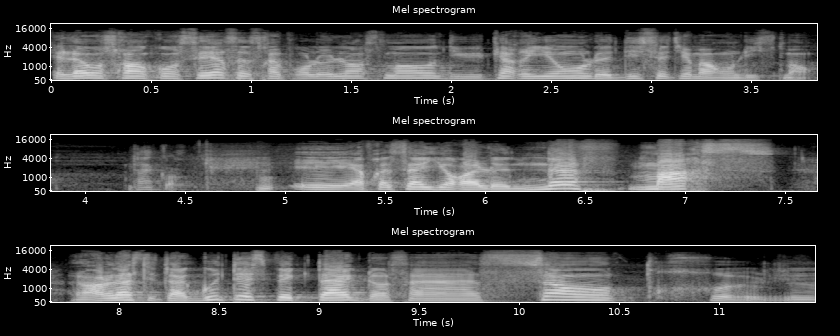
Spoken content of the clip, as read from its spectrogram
Et là, on sera en concert. Ce sera pour le lancement du Carillon, le 17e arrondissement. D'accord. Et après ça, il y aura le 9 mars. Alors là, c'est un goûter spectacle dans un centre. euh,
